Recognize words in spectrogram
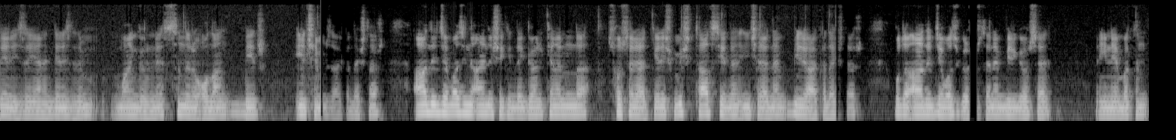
denize yani Denizli'nin Van Gölü'ne sınırı olan bir ilçemiz arkadaşlar. Adil Cevaz aynı şekilde göl kenarında sosyal hayat gelişmiş tavsiye edilen ilçelerden biri arkadaşlar. Bu da Adil Cevaz'ı gösteren bir görsel. Yine bakın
